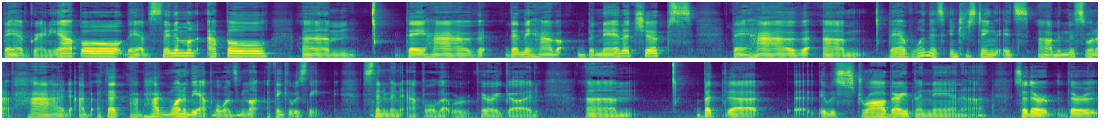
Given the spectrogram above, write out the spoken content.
They have Granny Apple. They have Cinnamon Apple. Um, they have then they have banana chips. They have um, they have one that's interesting. It's um, and this one I've had. I've, I've had one of the apple ones. I'm not. I think it was the cinnamon apple that were very good. Um, but the uh, it was strawberry banana. So they're they're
